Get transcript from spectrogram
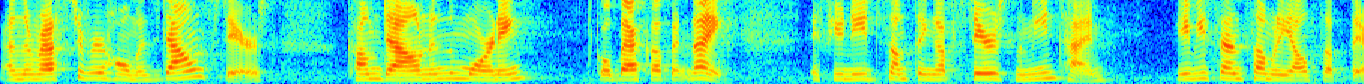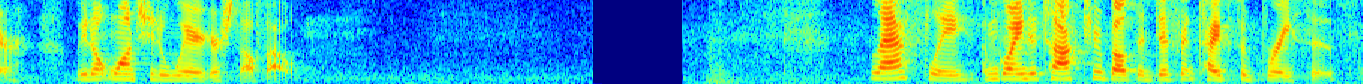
and the rest of your home is downstairs, come down in the morning, go back up at night. If you need something upstairs in the meantime, maybe send somebody else up there. We don't want you to wear yourself out. Lastly, I'm going to talk to you about the different types of braces.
